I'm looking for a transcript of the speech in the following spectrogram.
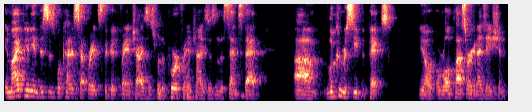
in my opinion, this is what kind of separates the good franchises from the poor franchises in the sense that um, look who received the picks. You know, a world class organization.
